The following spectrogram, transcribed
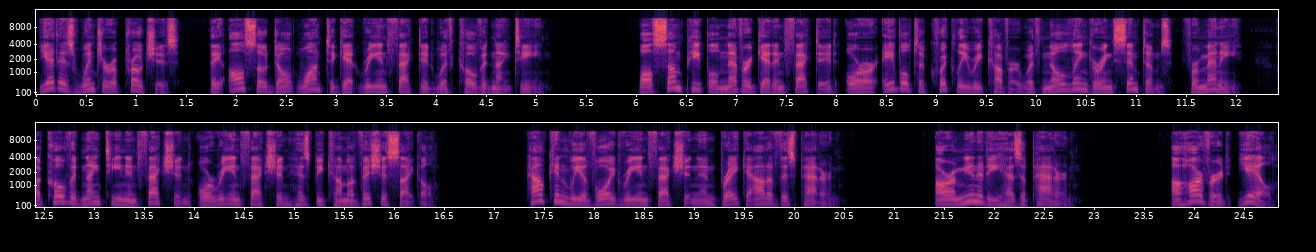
yet as winter approaches, they also don't want to get reinfected with COVID 19. While some people never get infected or are able to quickly recover with no lingering symptoms, for many, a COVID 19 infection or reinfection has become a vicious cycle. How can we avoid reinfection and break out of this pattern? Our immunity has a pattern. A Harvard, Yale,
